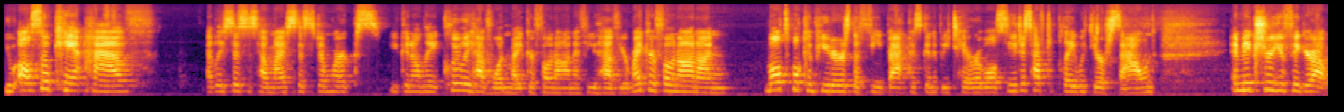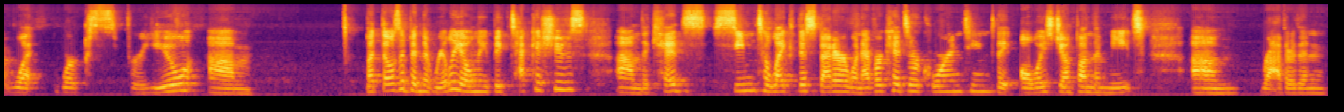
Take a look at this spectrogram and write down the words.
You also can't have at least this is how my system works you can only clearly have one microphone on. If you have your microphone on on multiple computers the feedback is going to be terrible. So you just have to play with your sound and make sure you figure out what works for you. Um, but those have been the really only big tech issues. Um, the kids seem to like this better. Whenever kids are quarantined, they always jump on the meet um, rather than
